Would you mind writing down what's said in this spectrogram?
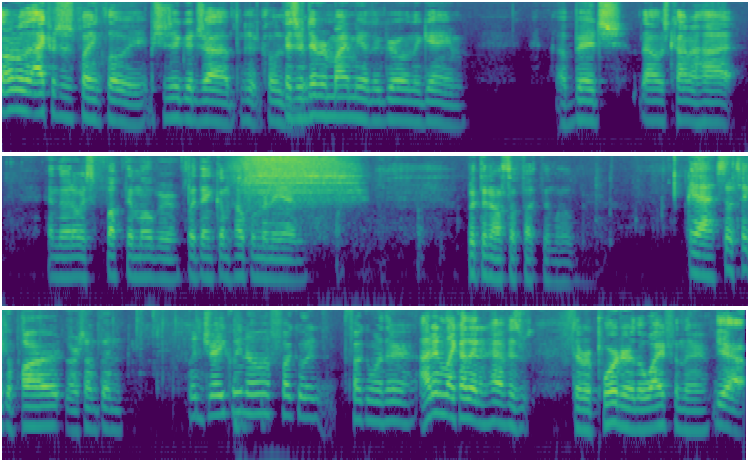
I don't know the actress was playing Chloe, but she did a good job. Yeah, close Because it. it did remind me of the girl in the game. A bitch that was kind of hot, and they'd always fuck them over, but then come help them in the end. But then also fuck them over. Yeah, so take apart or something. But Drake, we know, fucking with, fucking with her. I didn't like how they didn't have his, the reporter, the wife in there. Yeah.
